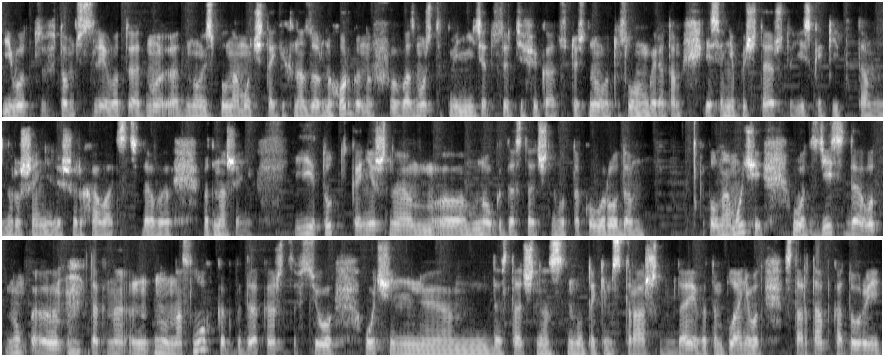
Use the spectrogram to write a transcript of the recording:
И вот в том числе вот одно, одно из полномочий таких надзорных органов возможность отменить эту сертификацию. То есть, ну, вот условно говоря, там, если они посчитают, что есть какие-то там нарушения или шероховатости да, в, в отношениях. И тут, конечно, много достаточно вот такого рода полномочий. Вот здесь, да, вот, ну, э, так на, ну, на слух, как бы, да, кажется все очень э, достаточно, ну, таким страшным, да, и в этом плане вот стартап, который,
